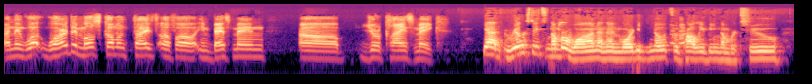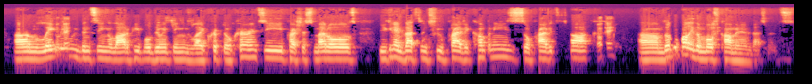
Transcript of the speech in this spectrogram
And then what, what are the most common types of uh, investment uh, your clients make? Yeah, real estate's number one, and then mortgage notes would probably be number two. Um, lately, okay. we've been seeing a lot of people doing things like cryptocurrency, precious metals, you can invest into private companies, so private stock. Okay. Um, those are probably the most common investments.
